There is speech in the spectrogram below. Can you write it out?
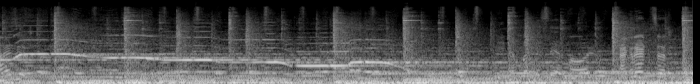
హాయ్ సార్. Congrat sir.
